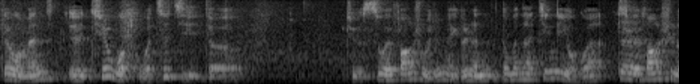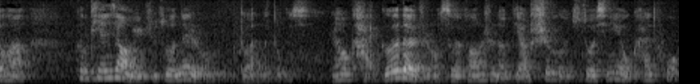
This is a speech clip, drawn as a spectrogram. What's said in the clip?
对我们，呃，其实我我自己的这个思维方式，我觉得每个人都跟他经历有关。对思维方式的话，更偏向于去做内容端的东西。然后凯哥的这种思维方式呢，比较适合去做新业务开拓，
